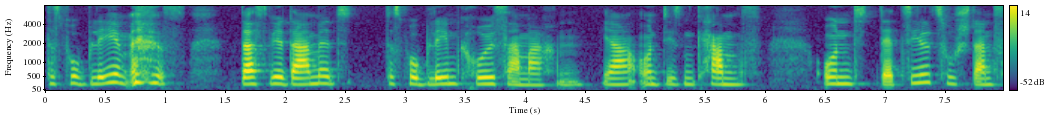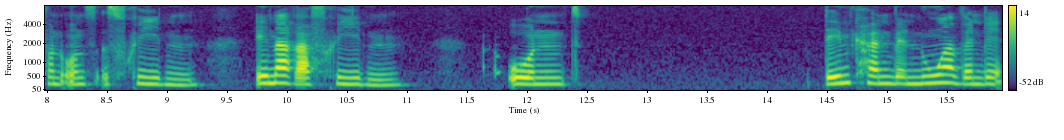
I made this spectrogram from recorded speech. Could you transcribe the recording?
das Problem ist, dass wir damit das Problem größer machen, ja, und diesen Kampf. Und der Zielzustand von uns ist Frieden, innerer Frieden. Und den können wir nur, wenn wir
